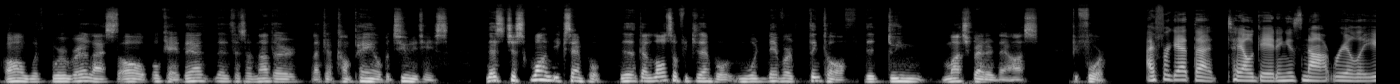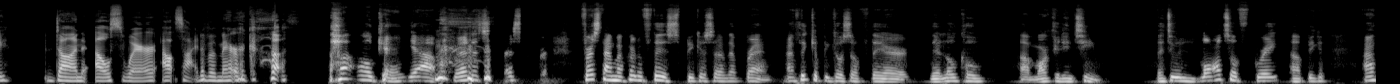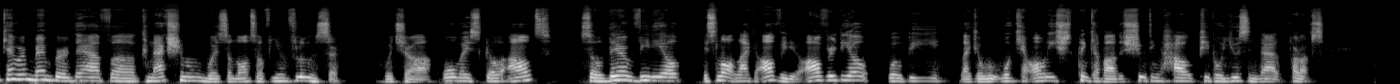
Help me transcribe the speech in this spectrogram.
Oh, we, we realized, oh, okay, there there's another like a campaign opportunities That's just one example. There's a lot of examples we would never think of. They're doing much better than us before. I forget that tailgating is not really done elsewhere outside of America. okay, yeah. Well, that's, that's first time I heard of this because of that brand. I think because of their their local uh, marketing team. They do lots of great. Uh, because I can remember they have a connection with a lot of influencer, which uh, always go out. So their video is not like our video. Our video will be like we can only think about shooting how people using that products,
